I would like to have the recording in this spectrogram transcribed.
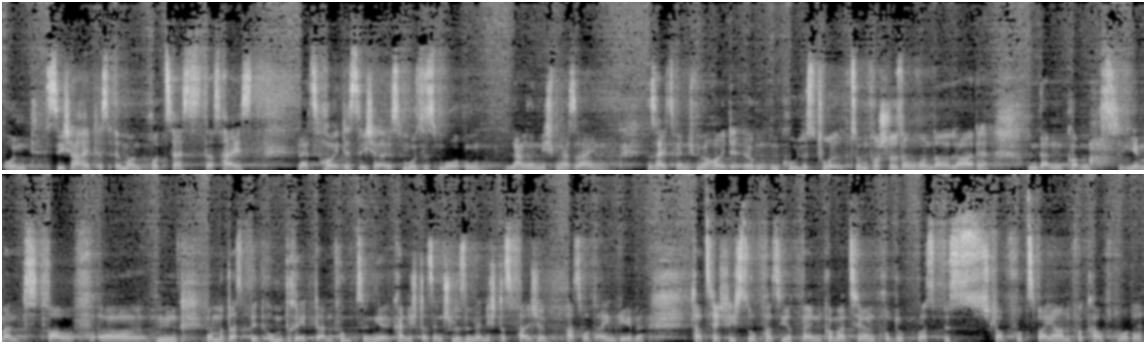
und Sicherheit ist immer ein Prozess. Das heißt, weil es heute sicher ist, muss es morgen lange nicht mehr sein. Das heißt, wenn ich mir heute irgendein cooles Tool zum Verschlüsseln runterlade und dann kommt jemand drauf, äh, hm, wenn man das Bit umdreht, dann funktioniert, kann ich das entschlüsseln, wenn ich das falsche Passwort eingebe. Tatsächlich so passiert bei einem kommerziellen Produkt, was bis, ich glaube, vor zwei Jahren verkauft wurde.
